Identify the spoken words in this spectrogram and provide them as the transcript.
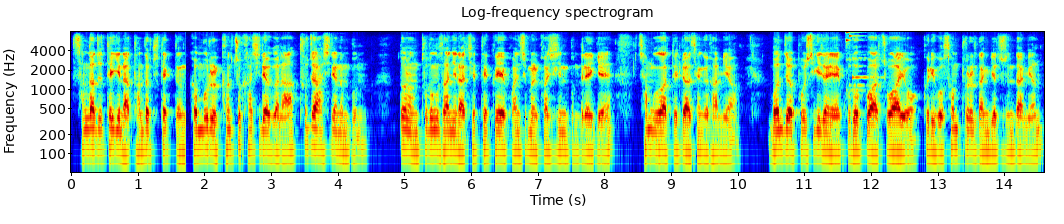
상가주택이나 단독주택 등 건물을 건축하시려거나 투자하시려는 분, 또는 부동산이나 재테크에 관심을 가지신 분들에게 참고가 되리라 생각하며 먼저 보시기 전에 구독과 좋아요 그리고 선풀을 남겨주신다면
